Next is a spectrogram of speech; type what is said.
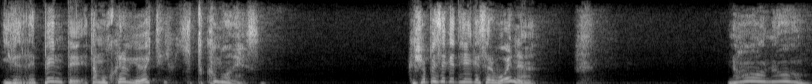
Y de repente esta mujer vio esto y dijo, ¿y esto cómo es? Que yo pensé que tenía que ser buena. No, no.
